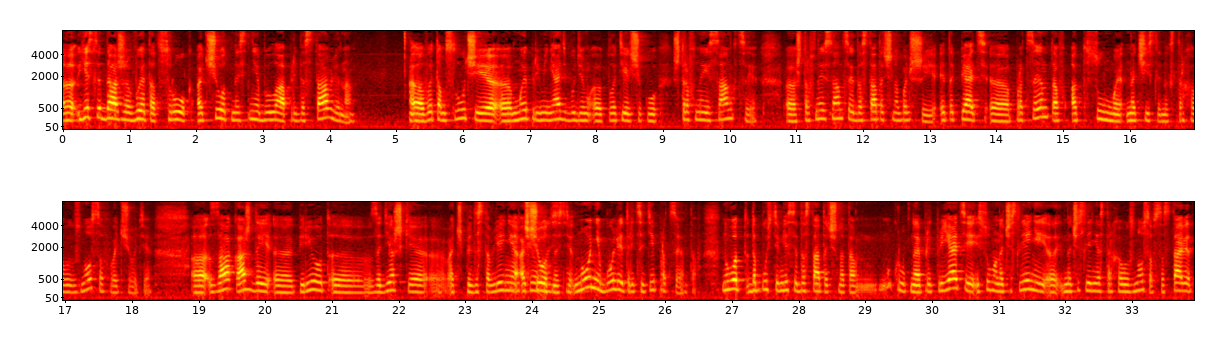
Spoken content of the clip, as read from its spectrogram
Э, Если даже в этот срок отчетность не была предоставлена, Э, В этом случае э, мы применять будем плательщику штрафные санкции. Штрафные санкции достаточно большие. Это 5% от суммы начисленных страховых взносов в отчете за каждый э, период э, задержки э, предоставления Отчетности. отчетности, но не более 30%. Ну вот, допустим, если достаточно там, ну, крупное предприятие и сумма начислений, э, начисления страховых взносов составит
